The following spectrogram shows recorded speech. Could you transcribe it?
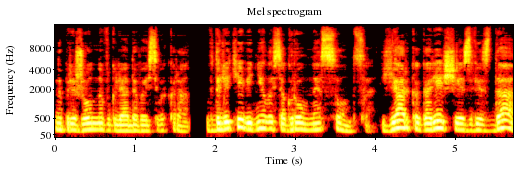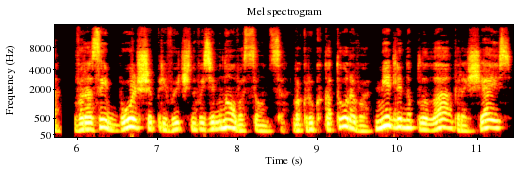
напряженно вглядываясь в экран. Вдалеке виднелось огромное солнце, ярко горящая звезда в разы больше привычного земного солнца, вокруг которого медленно плыла, вращаясь,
